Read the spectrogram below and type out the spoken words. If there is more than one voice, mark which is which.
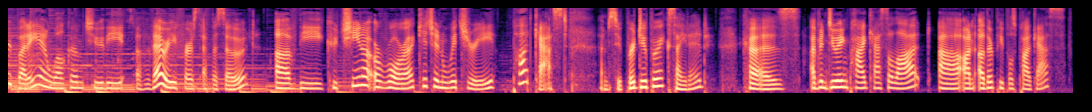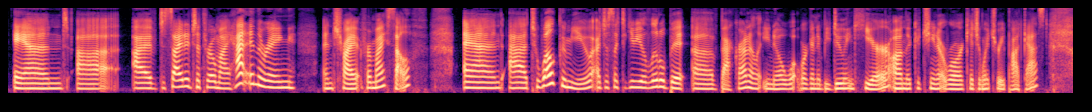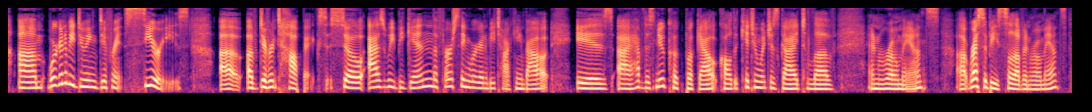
Speaker 1: Everybody, and welcome to the very first episode of the Cucina Aurora Kitchen Witchery podcast. I'm super duper excited because I've been doing podcasts a lot uh, on other people's podcasts, and uh, I've decided to throw my hat in the ring and try it for myself. And uh, to welcome you, I'd just like to give you a little bit of background and let you know what we're going to be doing here on the Cucina Aurora Kitchen Witchery podcast. Um, we're going to be doing different series uh, of different topics. So as we begin, the first thing we're going to be talking about is I have this new cookbook out called The Kitchen Witch's Guide to Love and Romance, uh, Recipes to Love and Romance.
